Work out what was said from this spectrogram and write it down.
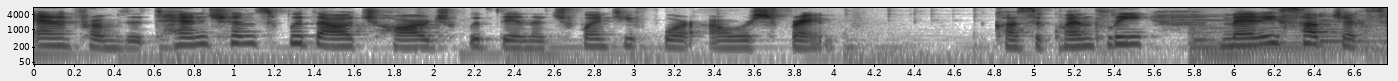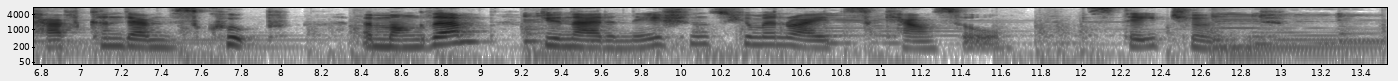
and from detentions without charge within a 24 hours frame. Consequently, many subjects have condemned this coup, among them, the United Nations Human Rights Council. Stay tuned.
